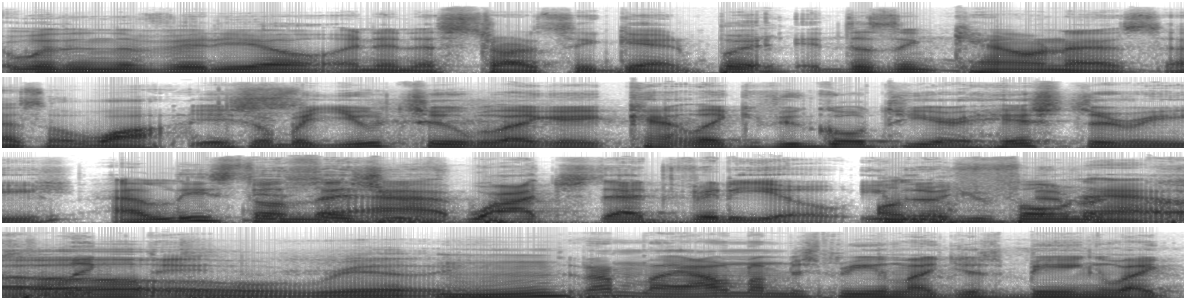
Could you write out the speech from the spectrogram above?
Within the video, and then it starts again, but it doesn't count as as a watch. Yeah, so but YouTube, like it can't like if you go to your history, At least it on the says app. you've watched that video, even On though the you've phone never app. clicked it. Oh, really? Mhm. And I'm like, I don't know, I'm just being like just being like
